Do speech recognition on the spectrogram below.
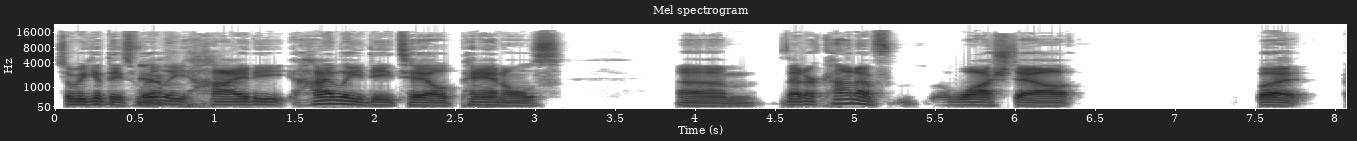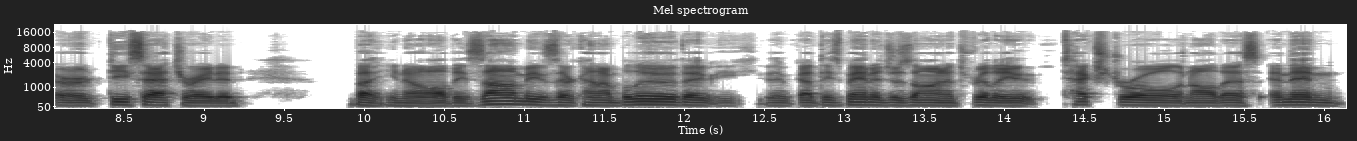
So we get these Yeah. really highly highly detailed panels um, that are kind of washed out, but or desaturated. But you know, all these zombies, they're kind of blue. They they've got these bandages on. It's really textural and all this. And then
